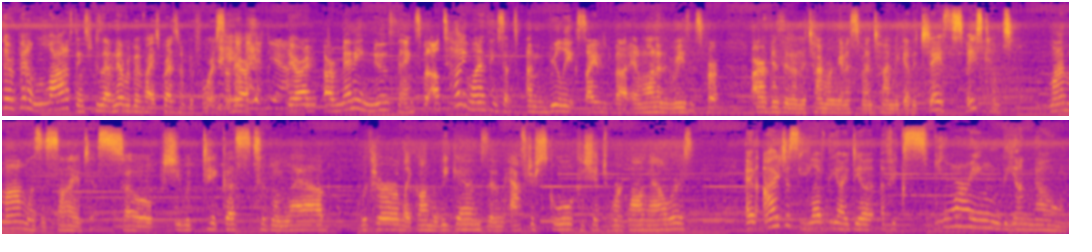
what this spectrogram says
There have been a lot of things because I've never been vice president before. So there are, there are, are many new things. But I'll tell you one of the things that I'm really excited about and one of the reasons for our visit and the time we're going to spend time together today is the Space Council. My mom was a scientist, so she would take us to the lab with her like on the weekends and after school because she had to work long hours. And I just love the idea of exploring the unknown.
